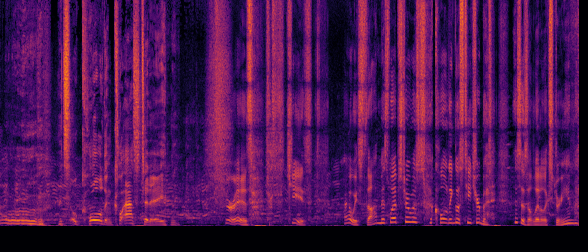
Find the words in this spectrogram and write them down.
Ooh, it's so cold in class today. Sure is. Jeez. I always thought Miss Webster was a cold English teacher, but this is a little extreme.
